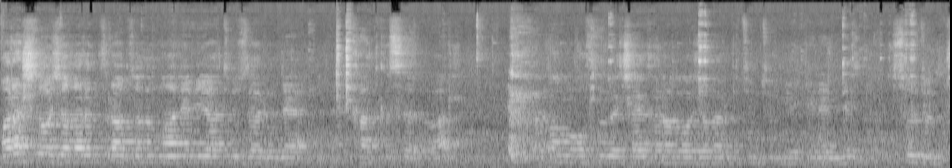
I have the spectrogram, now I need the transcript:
Maraşlı hocaların Trabzon'un maneviyatı üzerinde katkısı var. Oflu ve Çaykaralı hocalar bütün Türkiye genelinde sürdürmüş.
